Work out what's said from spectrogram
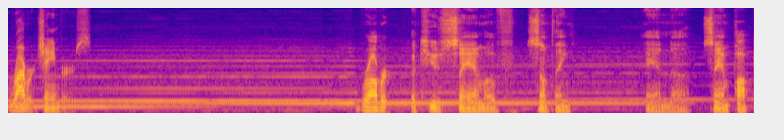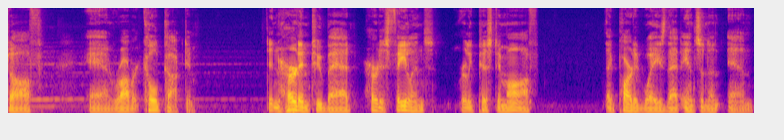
Robert Chambers. Robert accused Sam of something, and uh, Sam popped off, and Robert cold cocked him. Didn't hurt him too bad, hurt his feelings, really pissed him off. They parted ways that incident, and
